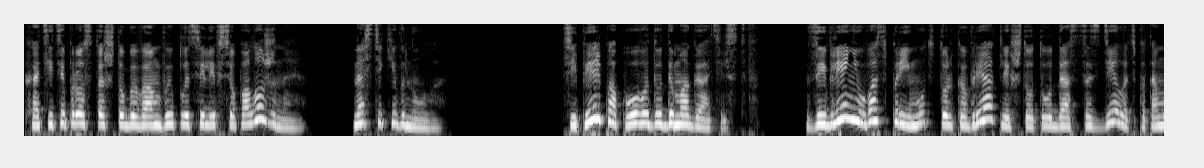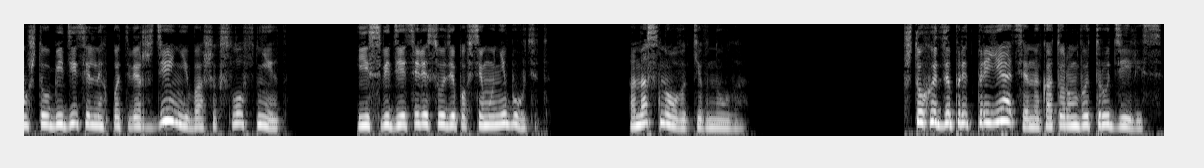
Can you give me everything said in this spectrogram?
Хотите просто, чтобы вам выплатили все положенное?» Настя кивнула. «Теперь по поводу домогательств. Заявление у вас примут, только вряд ли что-то удастся сделать, потому что убедительных подтверждений ваших слов нет, и свидетелей, судя по всему, не будет». Она снова кивнула. Что хоть за предприятие, на котором вы трудились?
